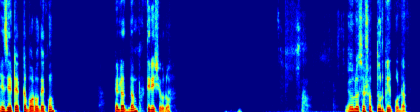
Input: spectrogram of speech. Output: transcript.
এই যে এটা একটা বড় দেখুন, এটার দাম তিরিশ ইউরো এগুলো হচ্ছে সব তুর্কির প্রোডাক্ট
